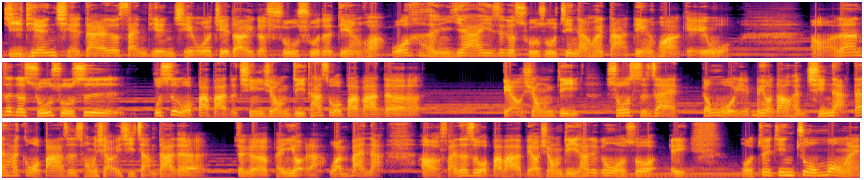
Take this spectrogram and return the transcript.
几天前，大概就三天前，我接到一个叔叔的电话，我很压抑，这个叔叔竟然会打电话给我。哦，那这个叔叔是不是我爸爸的亲兄弟？他是我爸爸的表兄弟。说实在，跟我也没有到很亲呐，但是他跟我爸是从小一起长大的。这个朋友啦，玩伴呐，啊，反正是我爸爸的表兄弟，他就跟我说，哎、我最近做梦，哎，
